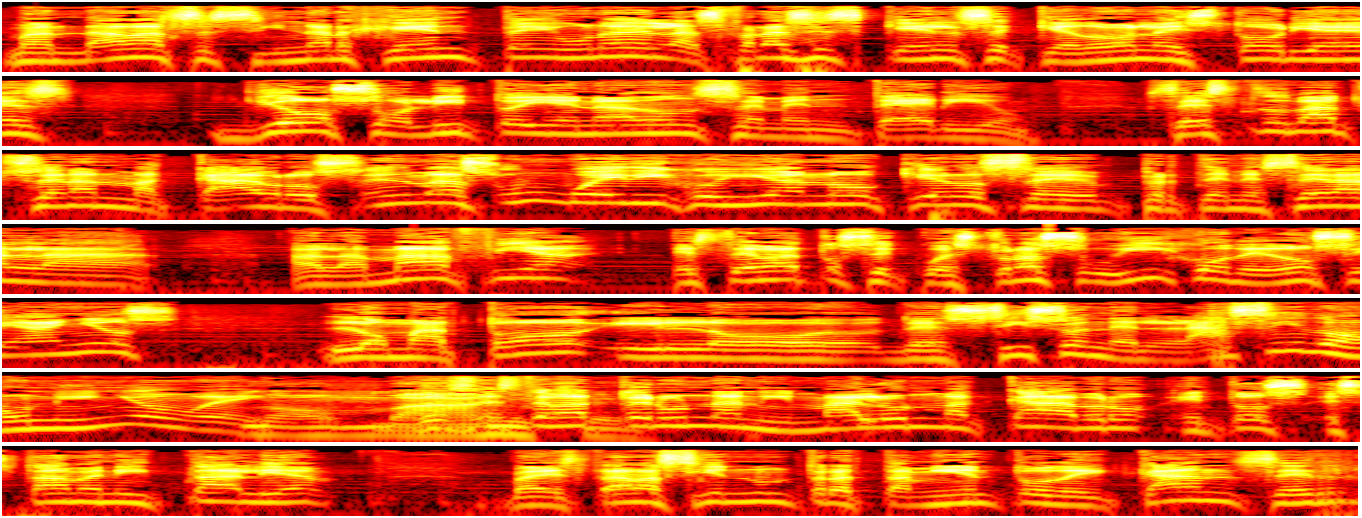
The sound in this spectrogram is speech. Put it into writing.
mandaba asesinar gente. Una de las frases que él se quedó en la historia es, yo solito he llenado un cementerio. Sea, estos vatos eran macabros. Es más, un güey dijo, yo ya no quiero pertenecer a la, a la mafia. Este vato secuestró a su hijo de 12 años, lo mató y lo deshizo en el ácido a un niño, güey. No Entonces este vato era un animal, un macabro. Entonces estaba en Italia, estaba haciendo un tratamiento de cáncer,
